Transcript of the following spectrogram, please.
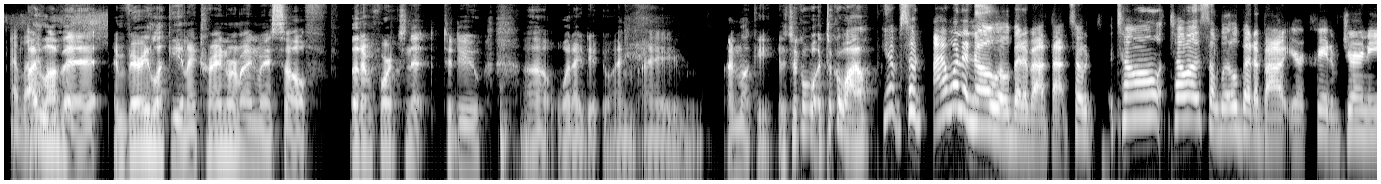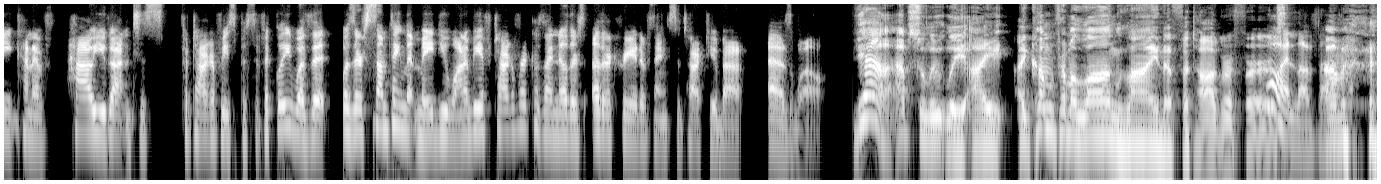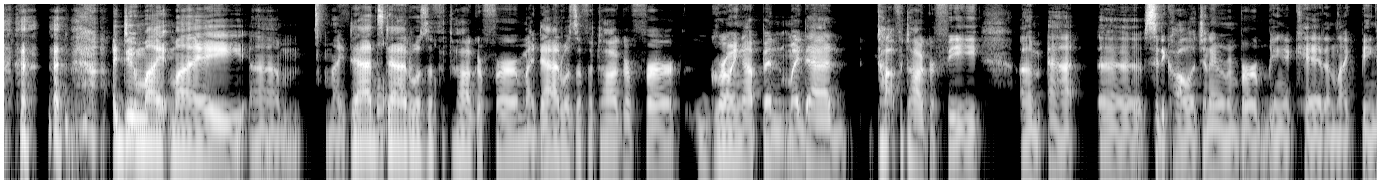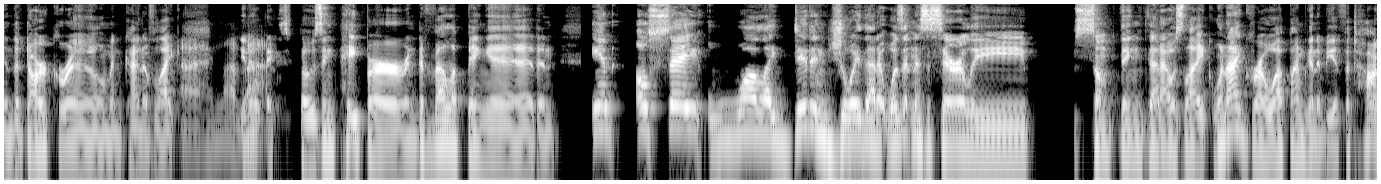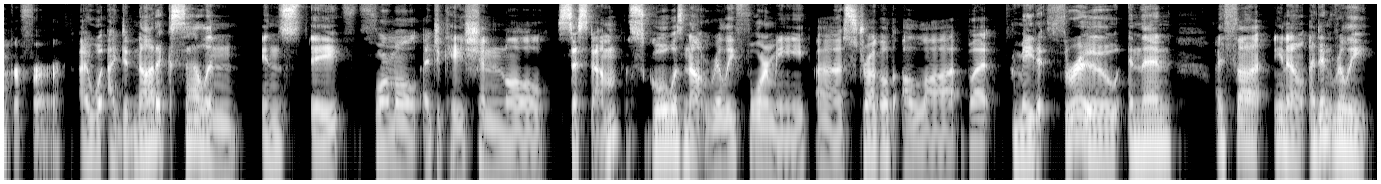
I love I it. love it. I'm very lucky, and I try and remind myself that I'm fortunate to do uh, what I do. I'm I'm I'm lucky. It took a it took a while. Yep. So I want to know a little bit about that. So tell tell us a little bit about your creative journey, kind of how you got into photography specifically. Was it was there something that made you want to be a photographer? Because I know there's other creative things to talk to you about as well. Yeah, absolutely. I I come from a long line of photographers. Oh, I love that. um, I do my my um my dad's dad was a photographer. My dad was a photographer. Growing up, and my dad taught photography um, at uh, City College, and I remember being a kid and like being in the dark room and kind of like love you know exposing paper and developing it and and I'll say while I did enjoy that it wasn't necessarily something that I was like when I grow up I'm going to be a photographer. I w- I did not excel in in a formal educational system. School was not really for me. Uh struggled a lot but made it through and then I thought, you know, I didn't really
